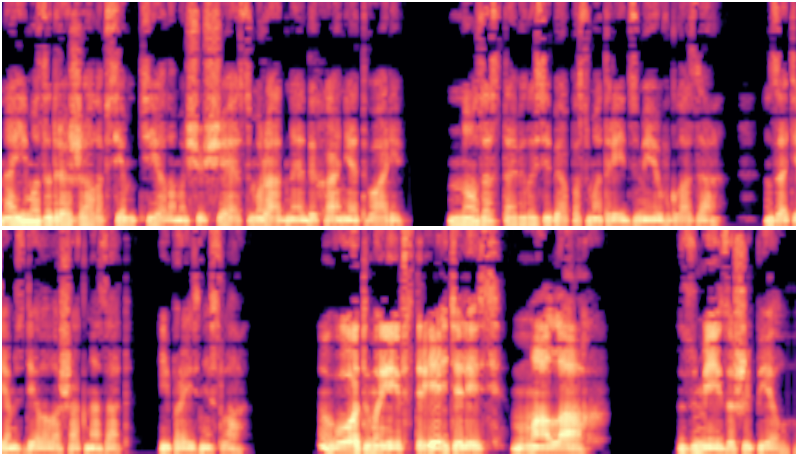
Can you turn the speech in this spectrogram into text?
Наима задрожала всем телом, ощущая смрадное дыхание твари, но заставила себя посмотреть змею в глаза, затем сделала шаг назад и произнесла: "Вот мы и встретились, Малах". Змей зашипел.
